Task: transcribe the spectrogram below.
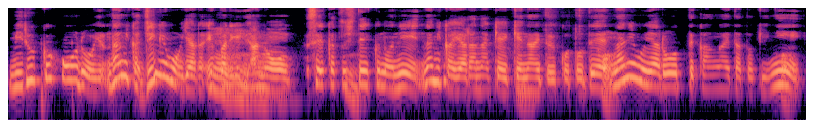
ミルクホールをや、何か事業をやら、やっぱり、あの、生活していくのに何かやらなきゃいけないということで、はい何をやろうって考えたときはに、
